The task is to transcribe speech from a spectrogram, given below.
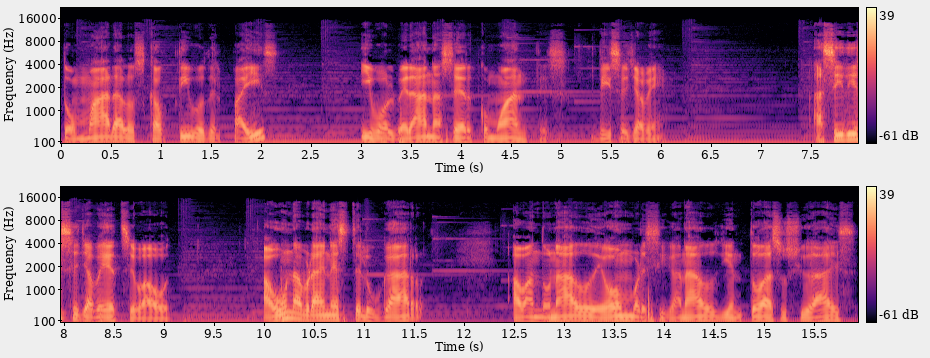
tomar a los cautivos del país y volverán a ser como antes, dice Yahvé. Así dice Yahvé Sebaot, aún habrá en este lugar abandonado de hombres y ganados y en todas sus ciudades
